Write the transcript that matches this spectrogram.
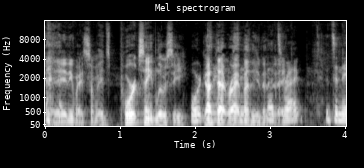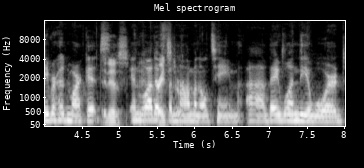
Anyway, so it's Port St. Lucie. Port Got St. that right Lucie. by the end of That's the day. That's right. It's a neighborhood market. It is. And yeah, what a phenomenal story. team. Uh, they won the award.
